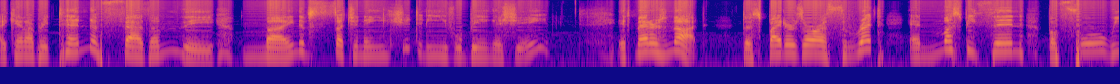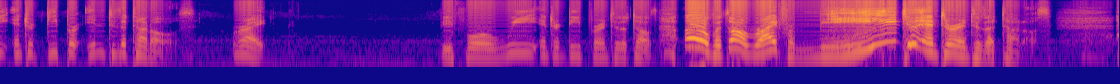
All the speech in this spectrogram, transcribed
I cannot pretend to fathom the mind of such an ancient and evil being as she. It matters not. The spiders are a threat and must be thin before we enter deeper into the tunnels. Right. Before we enter deeper into the tunnels. Oh, but it's all right for me to enter into the tunnels.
